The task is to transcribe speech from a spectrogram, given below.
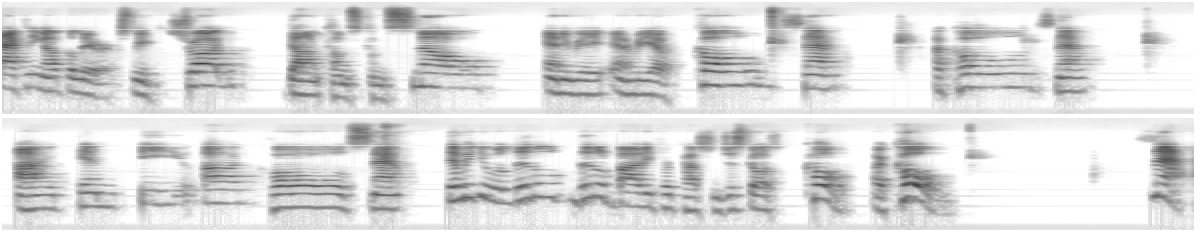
acting out the lyrics. We shrug, down comes comes snow, and we, and we have cold snap, a cold snap. I can feel a cold snap. Then we do a little, little body percussion, just goes cold, a cold snap,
